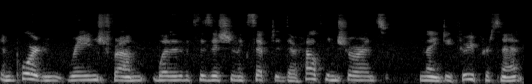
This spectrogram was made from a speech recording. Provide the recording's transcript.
important ranged from whether the physician accepted their health insurance, 93%,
